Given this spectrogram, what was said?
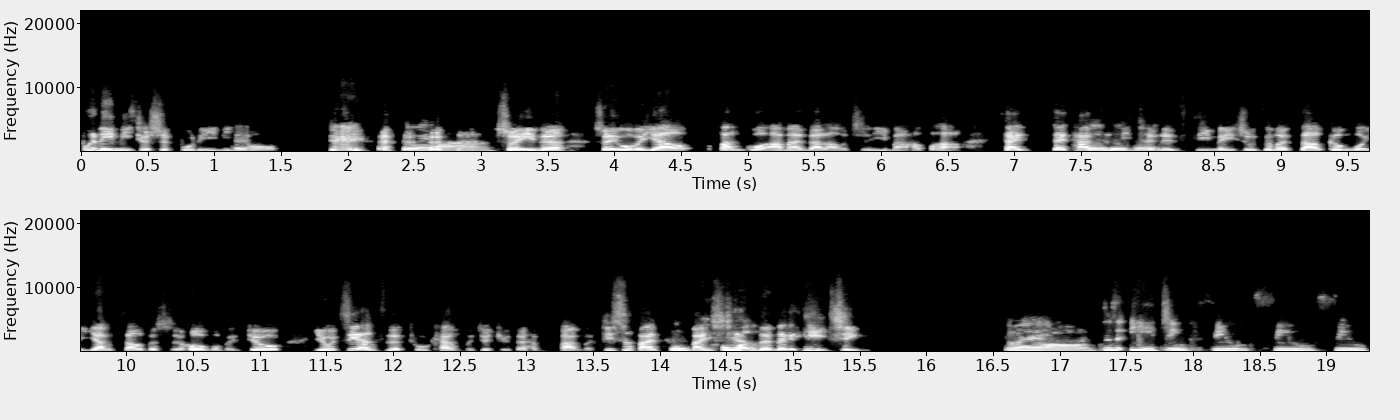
不理你就是不理你哦。对，对啊，所以呢，所以我们要放过阿曼达老师一马，好不好？在在他自己承认自己美术这么糟，跟我一样糟的时候，我们就有这样子的图看，我们就觉得很棒了。其实蛮蛮像的那个意境。对啊，这是意境，feel feel feel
